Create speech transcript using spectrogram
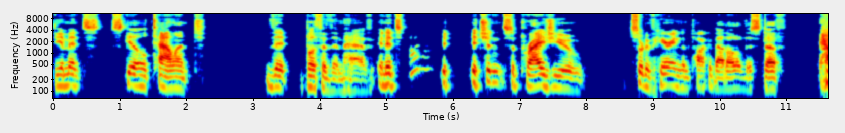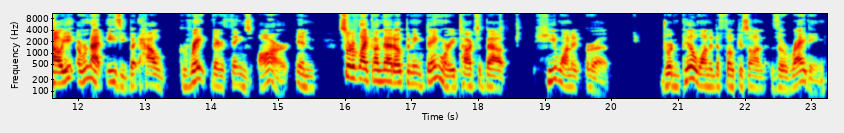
the immense skill, talent that both of them have. And it's, it, it shouldn't surprise you sort of hearing them talk about all of this stuff. How, e- or not easy, but how great their things are in sort of like on that opening thing where he talks about he wanted, or uh, Jordan Peele wanted to focus on the writing.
